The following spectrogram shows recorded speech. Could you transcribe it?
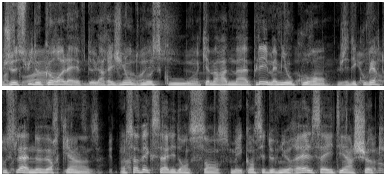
Je suis de Korolev, de la région de Moscou. Un camarade m'a appelé et m'a mis au courant. J'ai découvert tout cela à 9h15. On savait que ça allait dans ce sens, mais quand c'est devenu réel, ça a été un choc.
